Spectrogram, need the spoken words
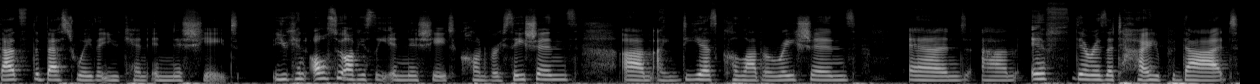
That's the best way that you can initiate. You can also obviously initiate conversations, um, ideas, collaborations. And um, if there is a type that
